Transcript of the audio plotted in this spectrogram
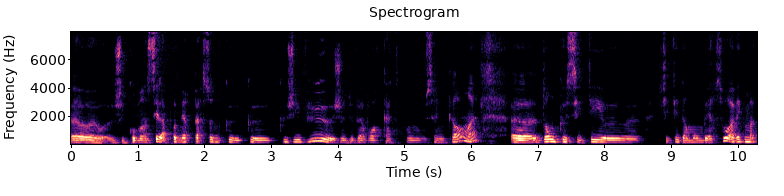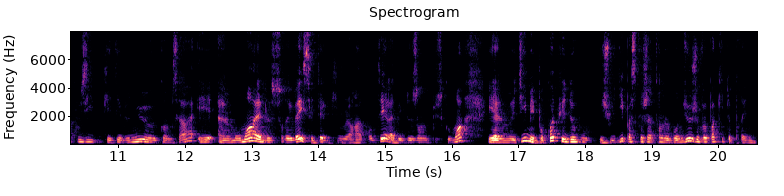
euh, j'ai commencé la première personne que que, que j'ai vue, je devais avoir 4 ou 5 ans. Hein. Euh, donc, c'était, euh, j'étais dans mon berceau avec ma cousine qui était venue euh, comme ça. Et à un moment, elle se réveille, c'est elle qui me l'a raconté. Elle avait deux ans de plus que moi, et elle me dit mais pourquoi tu es debout? Et je lui dis parce que j'attends le bon Dieu, je veux pas qu'il te prenne.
